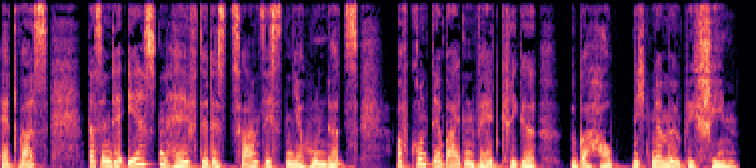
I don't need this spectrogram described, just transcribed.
Etwas, das in der ersten Hälfte des 20. Jahrhunderts aufgrund der beiden Weltkriege überhaupt nicht mehr möglich schien.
